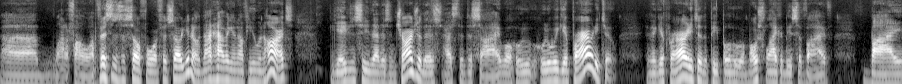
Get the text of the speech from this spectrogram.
uh, a lot of follow-up visits and so forth. And so, you know, not having enough human hearts, the agency that is in charge of this has to decide, well, who, who do we give priority to? And they give priority to the people who are most likely to survive by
